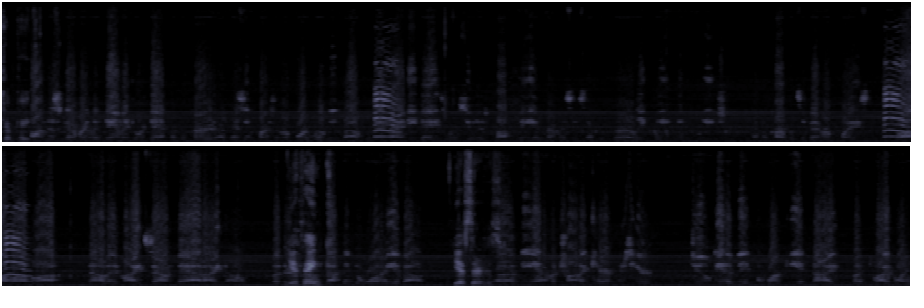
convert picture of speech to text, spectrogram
Cupcake. Upon discovering that damage or death has occurred, a missing person report will be filed within 90 days or as soon as property and premises have been thoroughly cleaned and bleached and the carpets have been replaced. Blah, blah, blah. Now, that might sound bad, I know, but You think? nothing to worry about. Yes, there is. Uh, the animatronic characters here do get a bit quirky at night, but do I blame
